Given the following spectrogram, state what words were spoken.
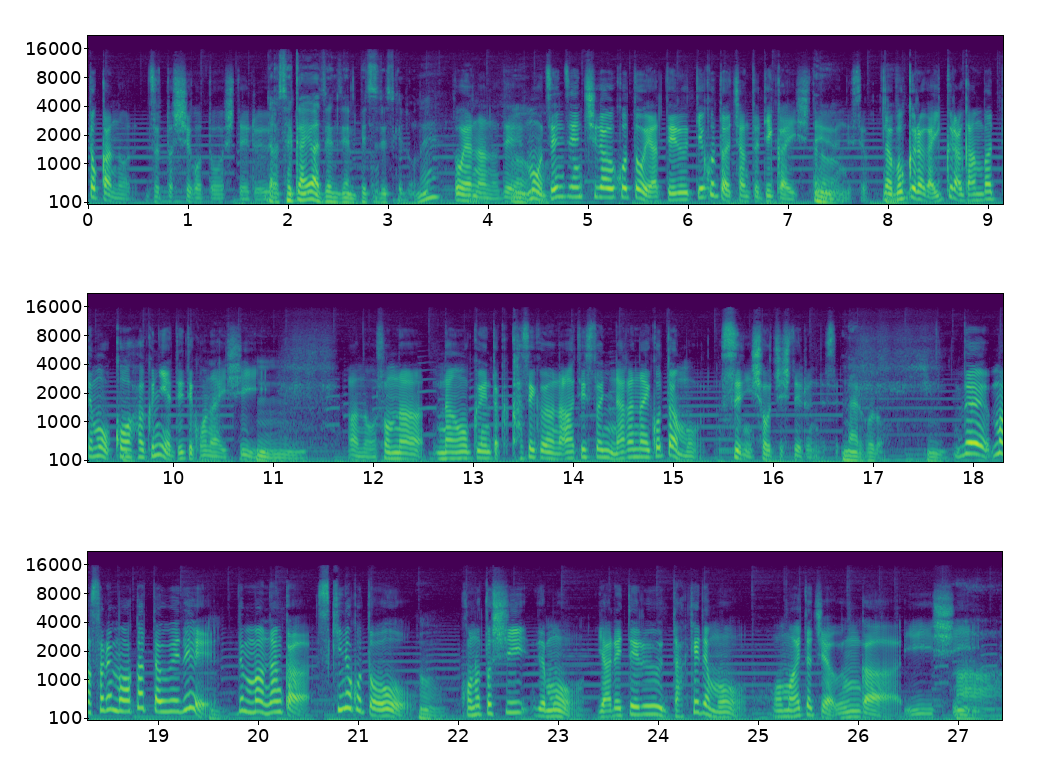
とかのずっと仕事をしてだかるら世界は全然別ですけどね。親なので、うん。もう全然違うことをやってるっていうことはちゃんと理解してるんですよ。だから僕らがいくら頑張っても「紅白」には出てこないし、うん。あのそんな何億円とか稼ぐようなアーティストにならないことはもうすでに承知してるんですよ。なるほど。うん。でまあそれも分かった上で、うん。でもまあなんか好きなことをうん。この年でもやれてるだけでもお前たちは運がいいしあ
